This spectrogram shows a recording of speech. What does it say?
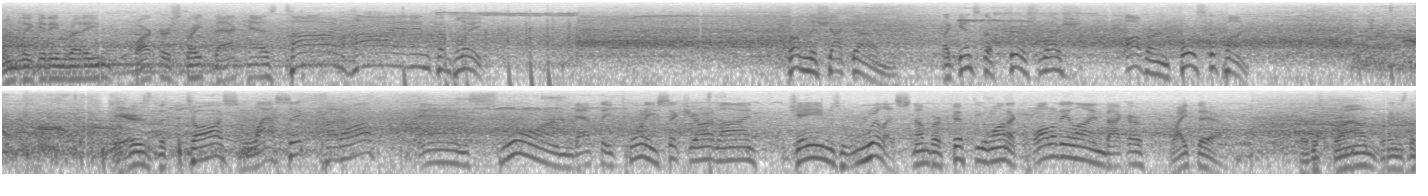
Wimbley getting ready. Barker straight back has time high and incomplete. From the shotgun against a fierce rush Auburn forced the punt. Here's the toss. Lassic cut off swarmed at the 26-yard line. James Willis, number 51, a quality linebacker right there. Curtis Brown brings the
